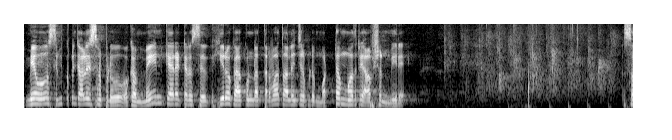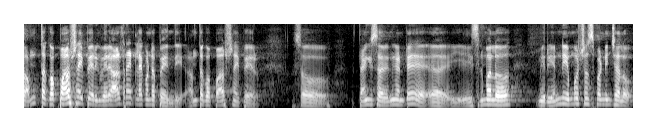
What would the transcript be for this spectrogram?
మేము సినిమా గురించి ఆలోచిస్తున్నప్పుడు ఒక మెయిన్ క్యారెక్టర్స్ హీరో కాకుండా తర్వాత ఆలోచించినప్పుడు మొట్టమొదటి ఆప్షన్ మీరే. సో అంత గొప్ప ఆప్షన్ అయిపోయారు. వేరే ఆల్టర్నేట్ లేకుండా పోయింది. అంత గొప్ప ఆప్షన్ అయిపోయారు. So thank you sir. ఎందుకంటే ఈ- ఈ సినిమాలో మీరు ఎన్ని ఎమోషన్స్ పండించాలో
